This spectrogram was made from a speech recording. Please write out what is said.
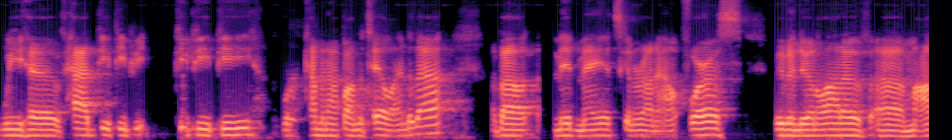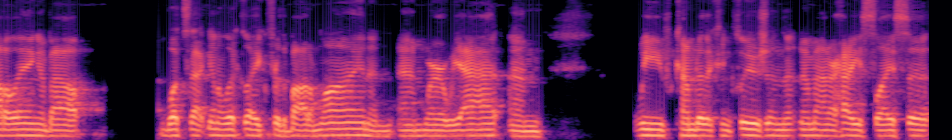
We have had PPP, PPP. We're coming up on the tail end of that. About mid May, it's going to run out for us we've been doing a lot of uh, modeling about what's that going to look like for the bottom line and, and where are we at and we've come to the conclusion that no matter how you slice it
